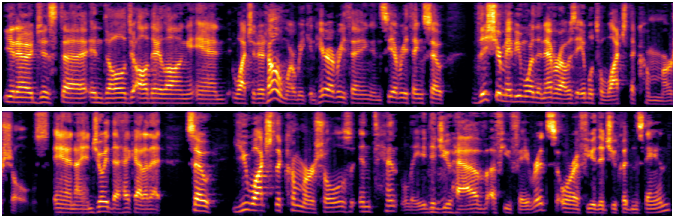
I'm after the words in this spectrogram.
you know, just uh, indulge all day long and watch it at home where we can hear everything and see everything. So this year, maybe more than ever, I was able to watch the commercials and I enjoyed the heck out of that. So you watched the commercials intently. Mm-hmm. Did you have a few favorites or a few that you couldn't stand?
